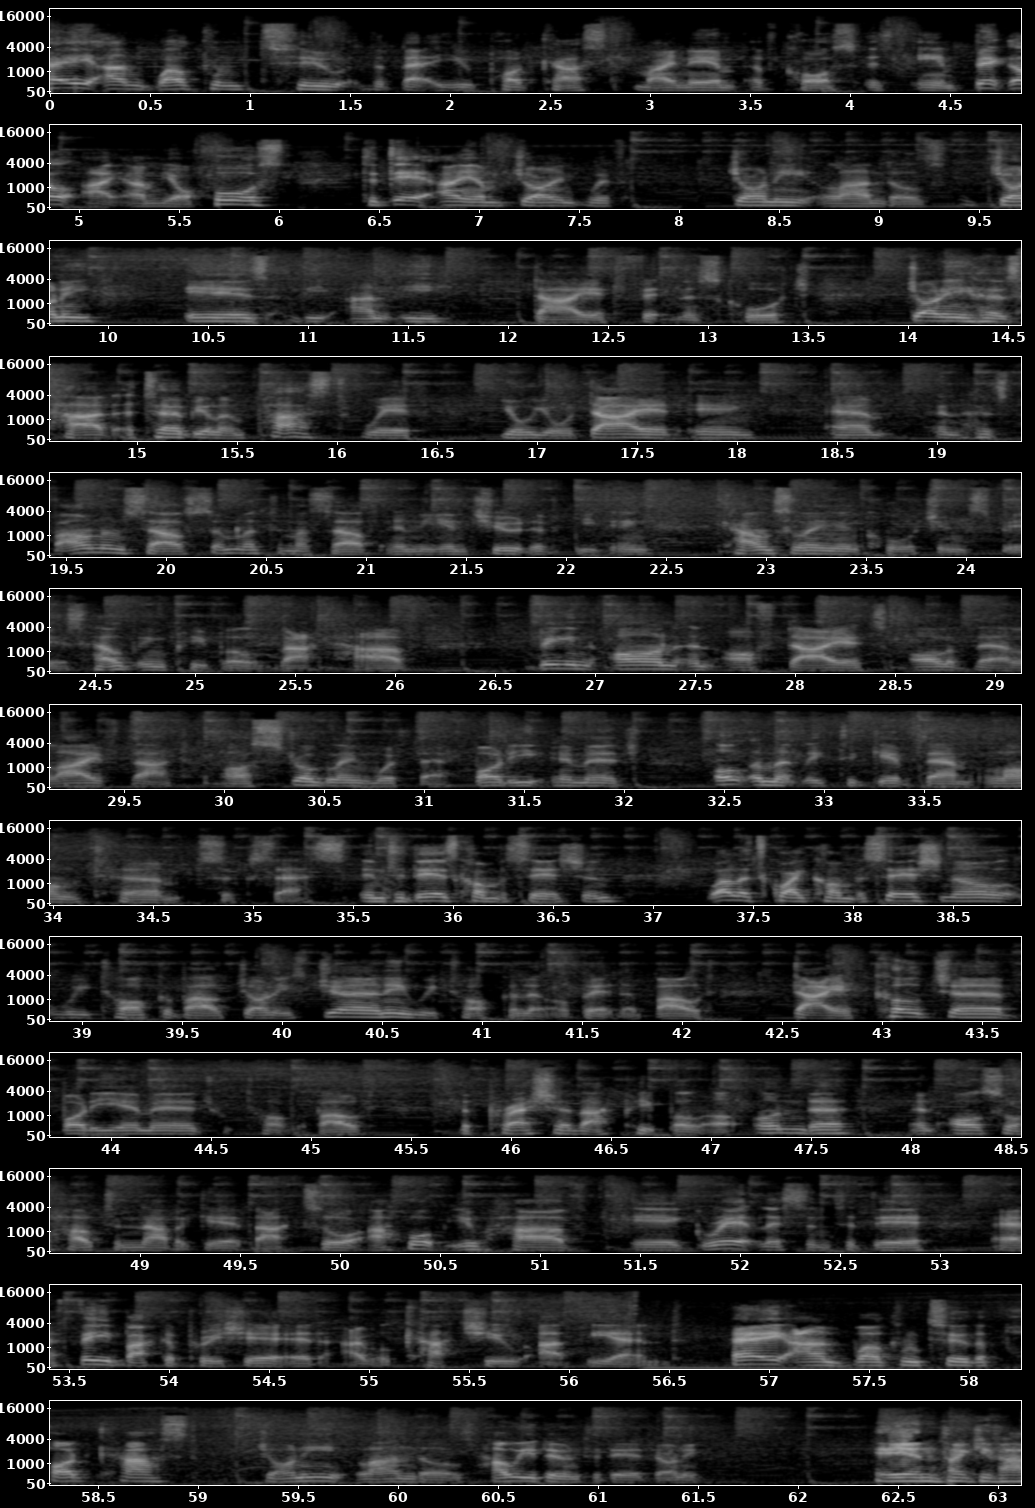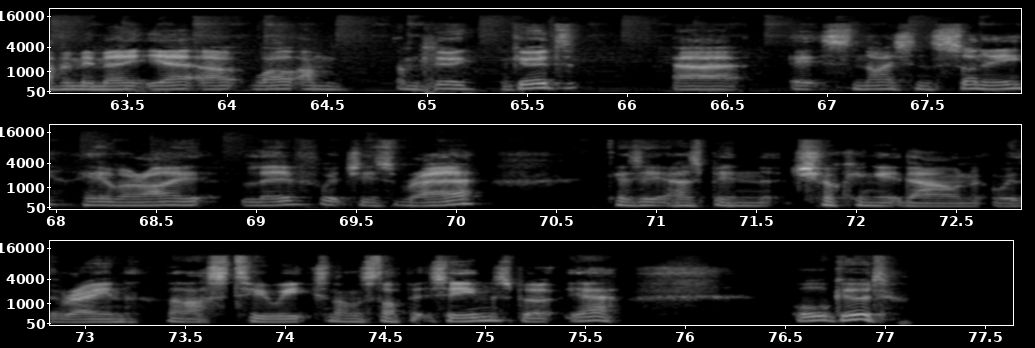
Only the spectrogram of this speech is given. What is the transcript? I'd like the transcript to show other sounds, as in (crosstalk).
Hey, and welcome to the Better You podcast. My name, of course, is Ian Bickle. I am your host. Today, I am joined with Jonny Landels. Jonny is the anti diet fitness coach. Johnny has had a turbulent past with yo yo dieting um, and has found himself, similar to myself, in the intuitive eating counseling and coaching space, helping people that have been on and off diets all of their life that are struggling with their body image, ultimately to give them long term success. In today's conversation, well, it's quite conversational. We talk about Jonny's journey, we talk a little bit about diet culture, body image, we talk about the pressure that people are under, and also how to navigate that. So I hope you have a great listen today. Uh, feedback appreciated. I will catch you at the end. Hey, and welcome to the podcast, Jonny Landels. How are you doing today, Jonny? Ian, thank you for having me, mate. Yeah, uh, well, I'm I'm doing good. Uh, it's nice and sunny here where I live, which is rare because it has been chucking it down with rain the last two weeks non-stop it seems but yeah all good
